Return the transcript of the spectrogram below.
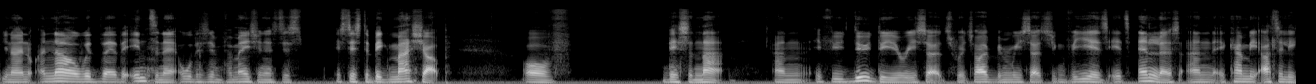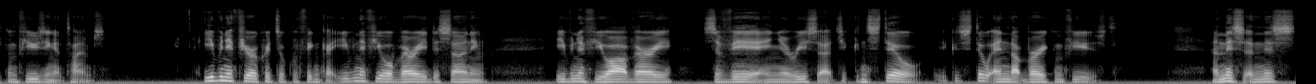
you know, and, and now with the the internet, all this information is just it's just a big mashup of this and that. And if you do do your research, which I've been researching for years, it's endless and it can be utterly confusing at times. Even if you're a critical thinker, even if you're very discerning, even if you are very severe in your research, it can still you can still end up very confused. And this and this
